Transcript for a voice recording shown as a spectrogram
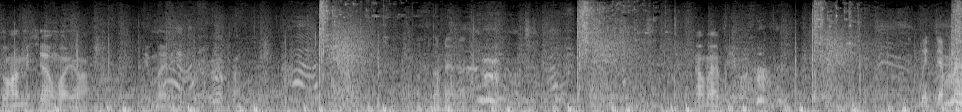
ตรงนั้นมีเครื่องไว้วะที่เหมือนเห็นแวบๆปะตรงไหนนะเข้าแบบมีปะเหมือนจะมา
